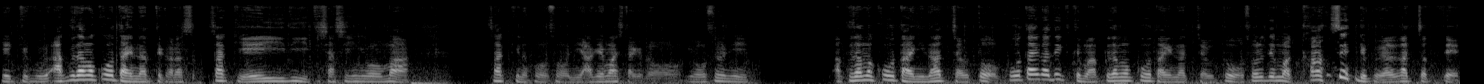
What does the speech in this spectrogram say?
結局、悪玉抗体になってから、さっき AED って写真を、まあ、さっきの放送にあげましたけど、要するに、悪玉抗体になっちゃうと、抗体ができても悪玉抗体になっちゃうと、それでまあ感染力が上がっちゃって、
